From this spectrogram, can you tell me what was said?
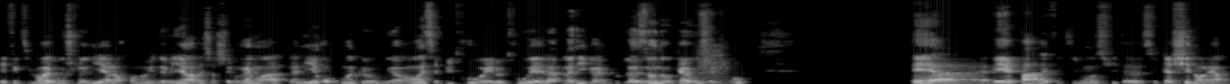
effectivement, elle bouche le nid. Alors pendant une demi-heure, elle va chercher vraiment à aplanir au point qu'au bout d'un moment, elle sait plus trop où est le trou et elle aplanit quand même toute la zone au cas où c'est le trou. Et, euh, et elle part effectivement ensuite euh, se cacher dans l'herbe,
